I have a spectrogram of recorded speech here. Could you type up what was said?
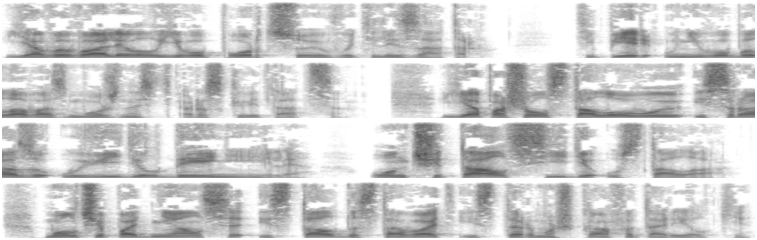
я вываливал его порцию в утилизатор. Теперь у него была возможность расквитаться. Я пошел в столовую и сразу увидел Дэниеля. Он читал, сидя у стола. Молча поднялся и стал доставать из термошкафа тарелки.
